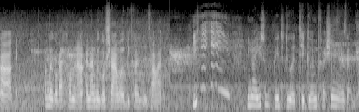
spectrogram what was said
I'm gonna go back home now and I'm gonna go shower because it's hot. you know, I used to be able to do a Tigger impression. It was like,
